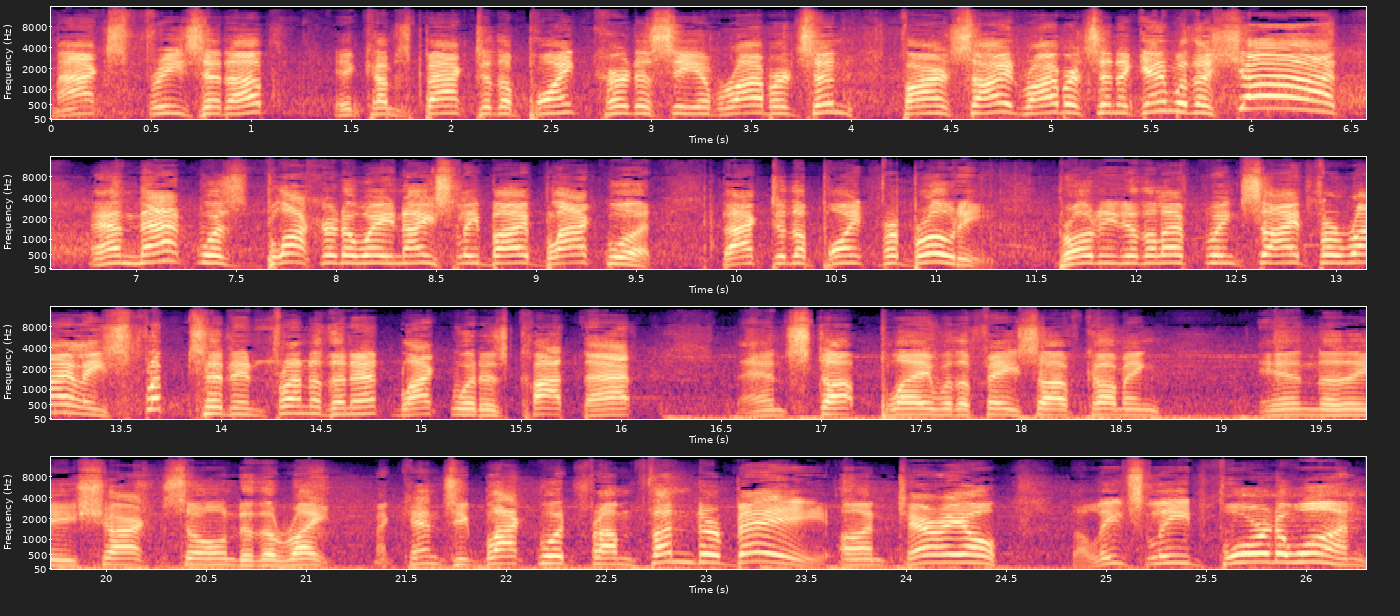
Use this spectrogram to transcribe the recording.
Max frees it up. It comes back to the point, courtesy of Robertson. Far side, Robertson again with a shot! And that was blockered away nicely by Blackwood. Back to the point for Brodie. Brodie to the left wing side for Rielly. Flips it in front of the net. Blackwood has caught that and stop play with a face-off coming in the Shark zone to the right. Mackenzie Blackwood from Thunder Bay, Ontario. The Leafs lead four to one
